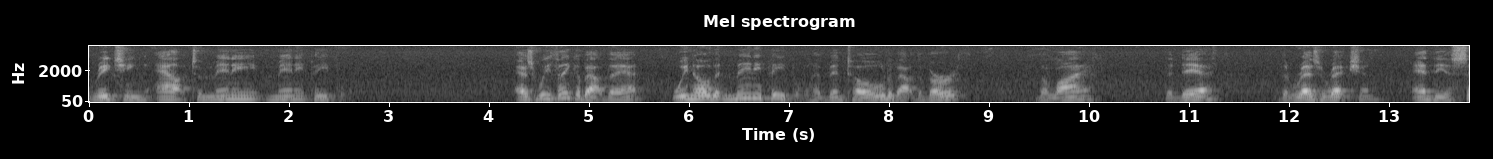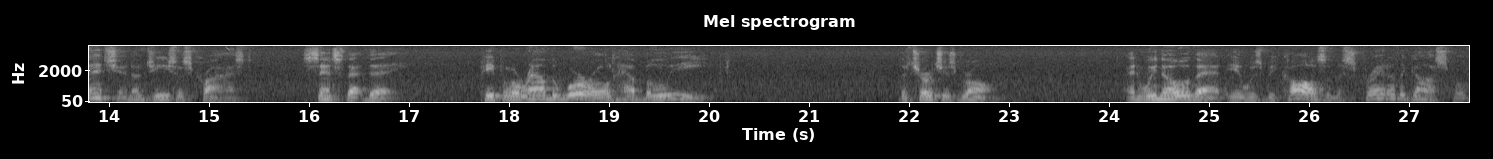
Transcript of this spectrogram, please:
reaching out to many, many people. As we think about that, we know that many people have been told about the birth, the life, the death, the resurrection, and the ascension of Jesus Christ since that day. People around the world have believed. The church has grown. And we know that it was because of the spread of the gospel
